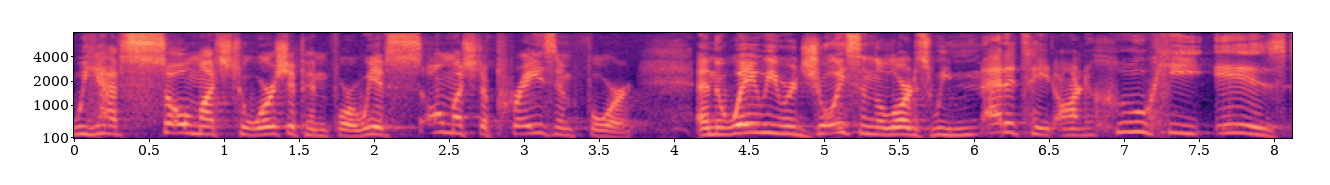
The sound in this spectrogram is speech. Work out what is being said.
We have so much to worship him for. We have so much to praise him for. And the way we rejoice in the Lord is we meditate on who He is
